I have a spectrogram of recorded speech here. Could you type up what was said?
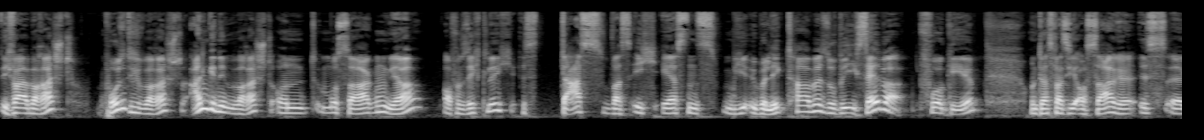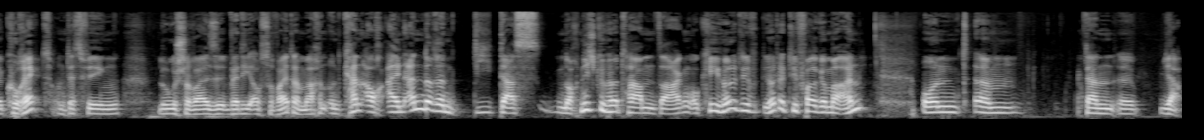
Ich war überrascht, positiv überrascht, angenehm überrascht und muss sagen, ja, offensichtlich ist das, was ich erstens mir überlegt habe, so wie ich selber vorgehe. Und das, was ich auch sage, ist äh, korrekt. Und deswegen, logischerweise, werde ich auch so weitermachen und kann auch allen anderen, die das noch nicht gehört haben, sagen, okay, hört euch die, hört euch die Folge mal an. Und ähm, dann, äh, ja,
